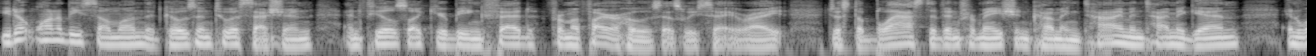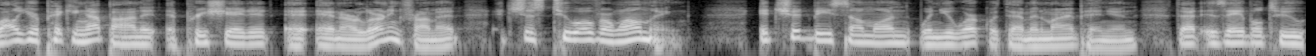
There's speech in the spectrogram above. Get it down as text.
You don't want to be someone that goes into a session and feels like you're being fed from a fire hose, as we say, right? Just a blast of information coming time and time again. And while you're picking up on it, appreciate it, and are learning from it, it's just too overwhelming. It should be someone, when you work with them, in my opinion, that is able to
